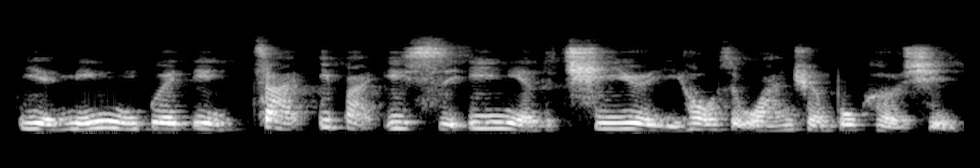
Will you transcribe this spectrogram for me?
也明文规定，在一百一十一年的七月以后是完全不可行。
